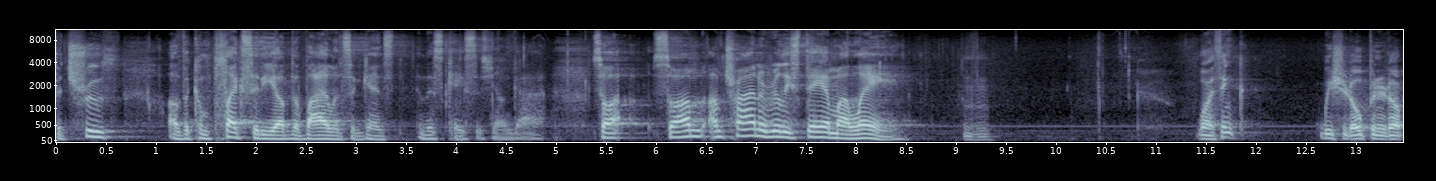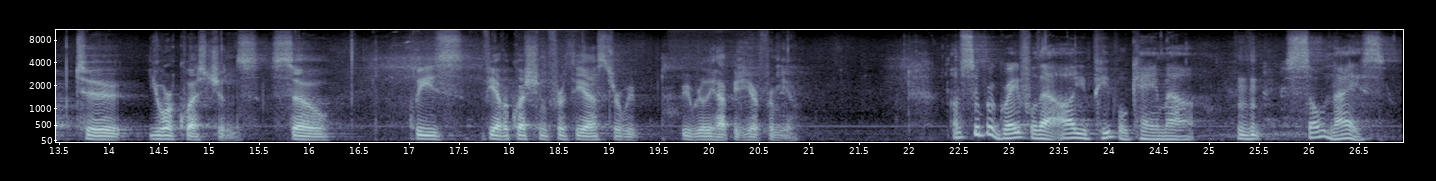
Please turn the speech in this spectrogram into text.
the truth of the complexity of the violence against, in this case, this young guy. So, so I'm, I'm trying to really stay in my lane. Mm-hmm. Well, I think we should open it up to your questions. So please, if you have a question for Theaster, we'd be really happy to hear from you. I'm super grateful that all you people came out. so nice.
